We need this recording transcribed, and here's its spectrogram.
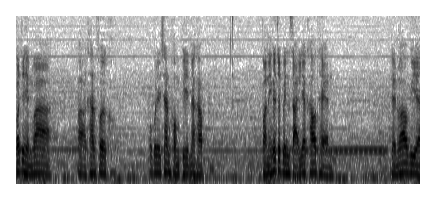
ก็จะเห็นว่า transfer operation complete นะครับฝั่งนี้ก็จะเป็นสายเรียกเข้าแทน เห็นว่า via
